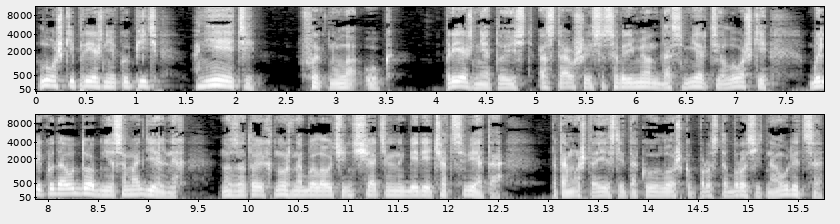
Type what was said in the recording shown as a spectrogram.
ложки прежние купить, а не эти. — фыркнула Ук. Прежние, то есть оставшиеся со времен до смерти ложки, были куда удобнее самодельных, но зато их нужно было очень тщательно беречь от света, потому что если такую ложку просто бросить на улице,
